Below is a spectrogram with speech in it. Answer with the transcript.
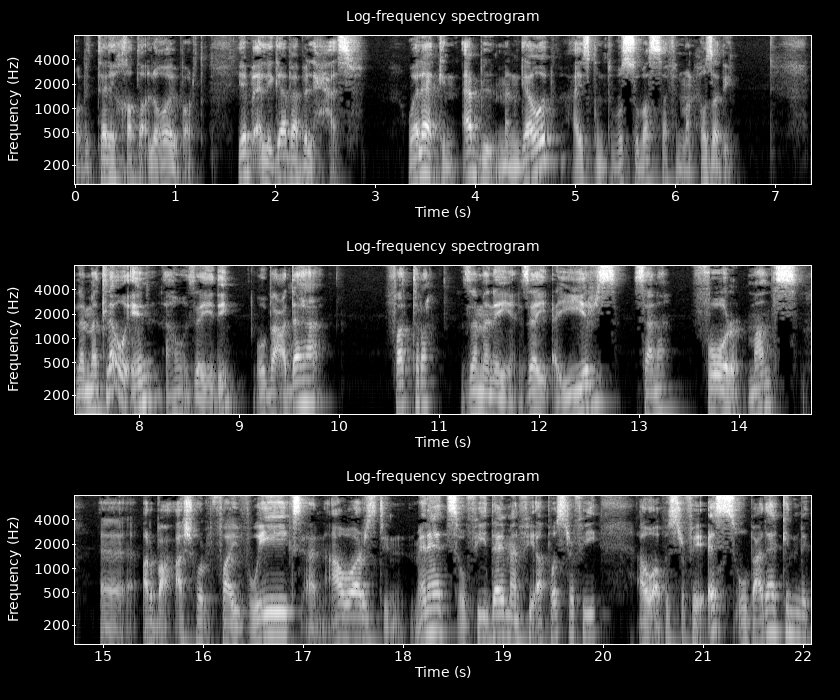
وبالتالي خطأ لغوي برضه. يبقى الإجابة بالحذف. ولكن قبل ما نجاوب عايزكم تبصوا بصة في الملحوظة دي. لما تلاقوا ان أهو زي دي وبعدها فترة زمنيه زي a years سنة 4 months آه، أربع أشهر 5 weeks and hours 10 minutes وفي دايما في apostrophe أو apostrophe s وبعدها كلمة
